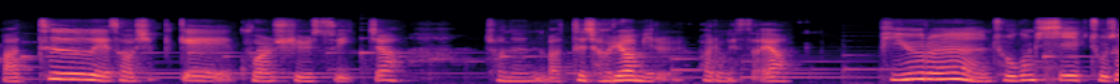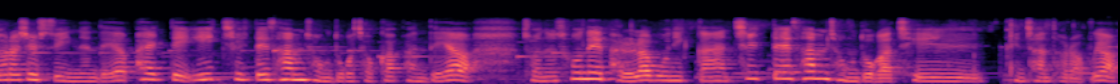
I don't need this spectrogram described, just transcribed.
마트에서 쉽게 구하실 수 있죠. 저는 마트 저렴이를 활용했어요. 비율은 조금씩 조절하실 수 있는데요. 8대2, 7대3 정도가 적합한데요. 저는 손에 발라보니까 7대3 정도가 제일 괜찮더라고요.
